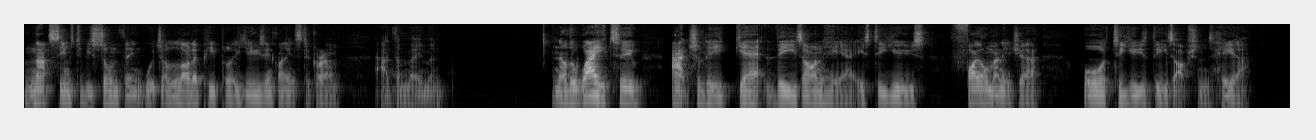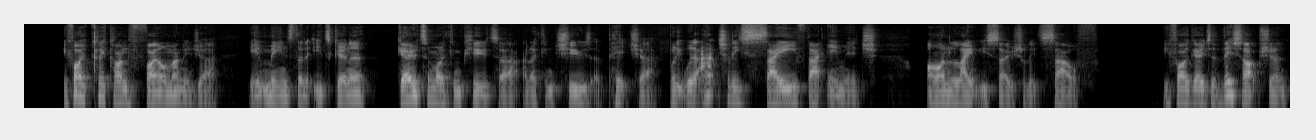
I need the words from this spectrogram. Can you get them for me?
And that seems to be something which a lot of people are using on Instagram at the moment. Now, the way to actually get these on here is to use File Manager or to use these options here. If I click on File Manager, it means that it's going to go to my computer and I can choose a picture, but it will actually save that image on Lately Social itself. If I go to this option,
